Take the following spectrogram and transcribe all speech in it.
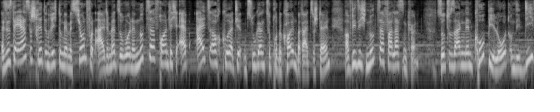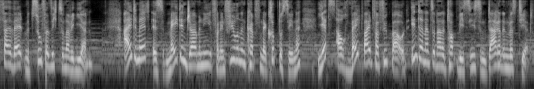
Es ist der erste Schritt in Richtung der Mission von Ultimate, sowohl eine nutzerfreundliche App als auch kuratierten Zugang zu Protokollen bereitzustellen, auf die sich Nutzer verlassen können. Sozusagen den Co-Pilot, um die DeFi-Welt mit Zuversicht zu navigieren. Ultimate ist Made in Germany von den führenden Köpfen der Kryptoszene, jetzt auch weltweit verfügbar und internationale Top-VCs sind darin investiert.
